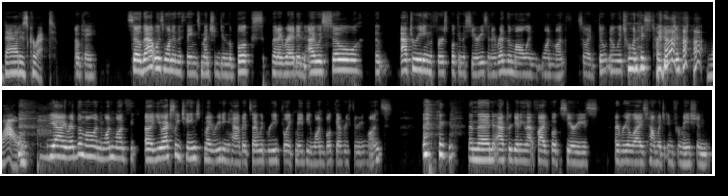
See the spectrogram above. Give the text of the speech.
That is correct. Okay. So that was one of the things mentioned in the books that I read. And I was so, uh, after reading the first book in the series, and I read them all in one month. So I don't know which one I started wow. yeah, I read them all in one month. Uh, you actually changed my reading habits. I would read like maybe one book every three months. and then after getting that five book series, I realized how much information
